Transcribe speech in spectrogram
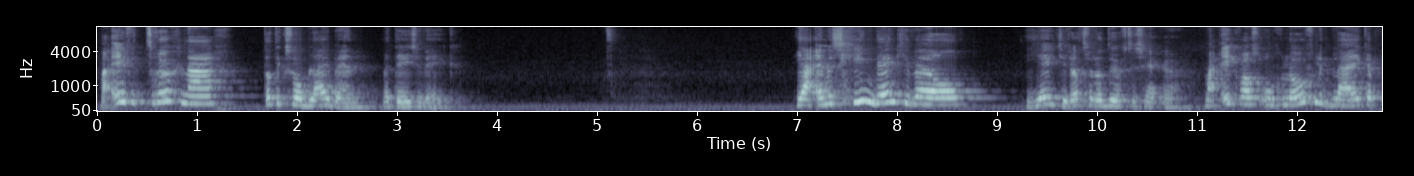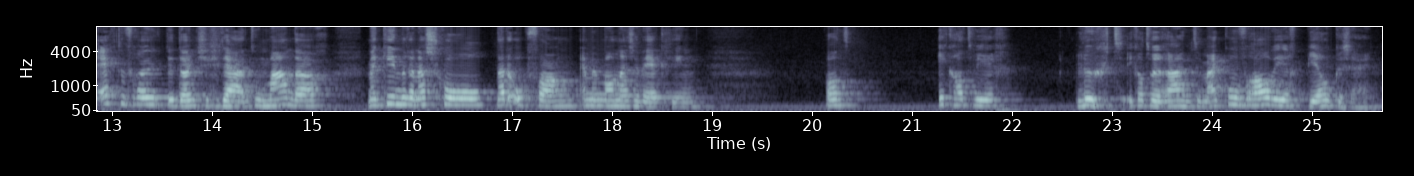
Maar even terug naar dat ik zo blij ben met deze week. Ja, en misschien denk je wel, jeetje, dat ze dat durft te zeggen. Maar ik was ongelooflijk blij. Ik heb echt een vreugdedansje gedaan toen maandag mijn kinderen naar school, naar de opvang en mijn man naar zijn werk ging. Want ik had weer lucht, ik had weer ruimte, maar ik kon vooral weer Bjelke zijn.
